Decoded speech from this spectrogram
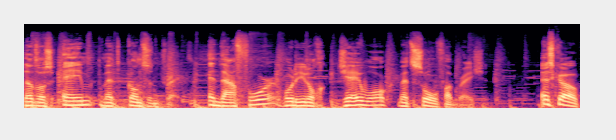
Dat was AIM met Concentrate. En daarvoor hoorde je nog Jaywalk met Soul Vibration. Esco,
